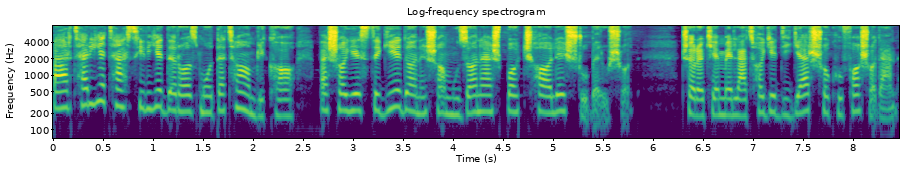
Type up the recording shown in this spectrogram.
برتری تحصیلی دراز مدت آمریکا و شایستگی دانش آموزانش با چالش روبرو شد چرا که ملت‌های دیگر شکوفا شدند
